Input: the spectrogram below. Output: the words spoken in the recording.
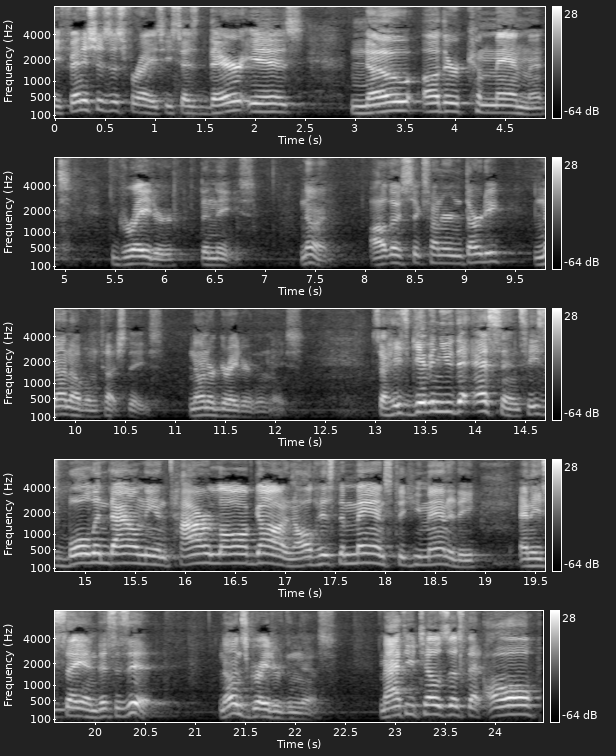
He finishes his phrase. He says there is no other commandment greater than these. None. All those 630, none of them touch these. None are greater than these. So he's giving you the essence. He's boiling down the entire law of God and all his demands to humanity. And he's saying, this is it. None's greater than this. Matthew tells us that all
